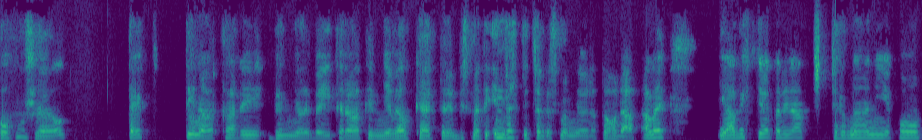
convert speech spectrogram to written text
bohužel, teď ty náklady by měly být relativně velké, které bychom, ty investice bychom měli do toho dát. Ale já bych chtěl tady dát přirovnání jako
